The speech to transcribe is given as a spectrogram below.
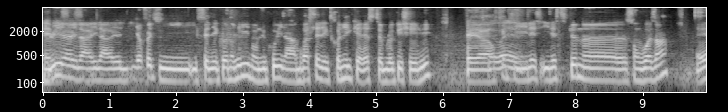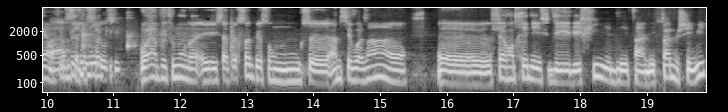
Et Lui, euh, il a, il a, il- en fait, il, il fait des conneries, donc du coup, il a un bracelet électronique qui reste bloqué chez lui. Et euh, en Ouais. fait, il, es- il espionne euh, son voisin. Et en Bah, fait, un il peu tout le s'aperçoit monde que- aussi. Ouais, un peu tout le monde. ouais. Et il s'aperçoit que son, que ce- un de ses voisins euh, fait rentrer des, des, des filles, des, enfin, des femmes chez lui,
